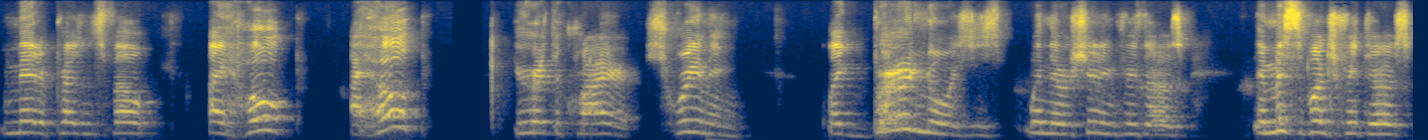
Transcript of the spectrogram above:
We made a presence felt. I hope, I hope you heard the crier screaming like bird noises when they were shooting free throws. They missed a bunch of free throws.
